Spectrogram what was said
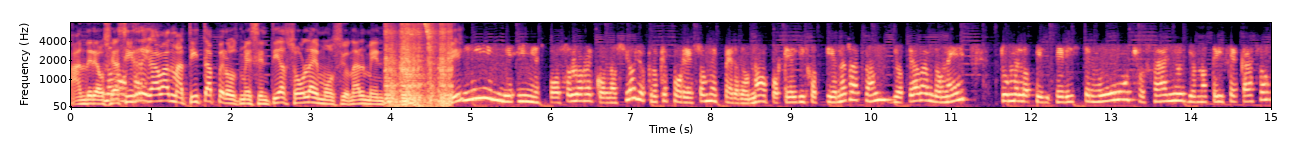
Andrea, o sea, No, sí no. regaban matita, pero me sentía sola emocionalmente. ¿Sí? Y y mi esposo lo reconoció, yo creo que por eso me perdonó, porque él dijo, tienes razón, yo te abandoné, tú me lo pe- pediste muchos años, yo no te hice caso,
